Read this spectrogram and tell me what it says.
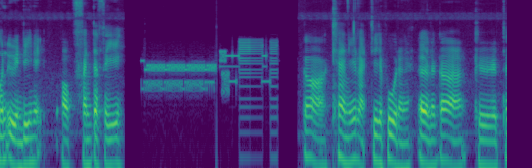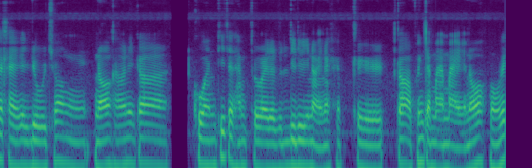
คนอื่นดีเนี่ย ออกแฟนตาซี ก็แค่นี้แหละที่จะพูดนะเออแล้วก็คือถ้าใครดูช่องน้องเขานี่ก็ควรที่จะทำตัวดีๆหน่อยนะครับ คือก็เพิ่งจะมาใหม่เนาะผมก็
